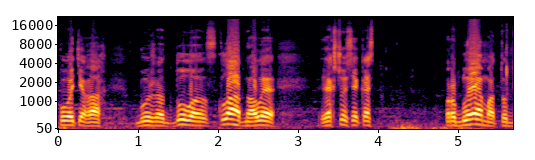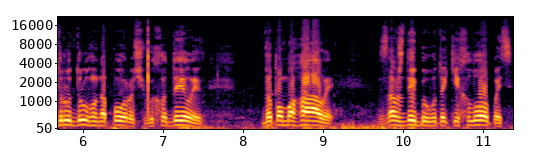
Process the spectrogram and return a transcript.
потягах. Дуже було складно, але якщо якась проблема, то друг другу на поруч виходили, допомагали. Завжди був такий хлопець.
